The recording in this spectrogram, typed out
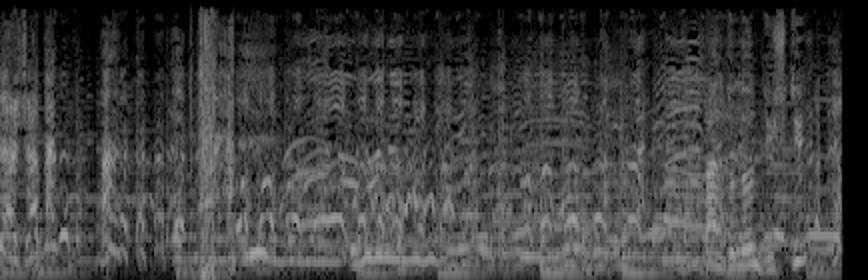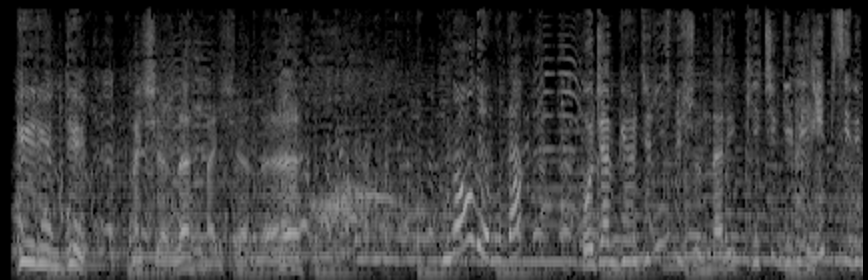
Be aşağıdan? Pantolon düştü. Göründü. Maşallah maşallah. Ne oluyor burada? Hocam gördünüz mü şunları? Keçi gibi hepsini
